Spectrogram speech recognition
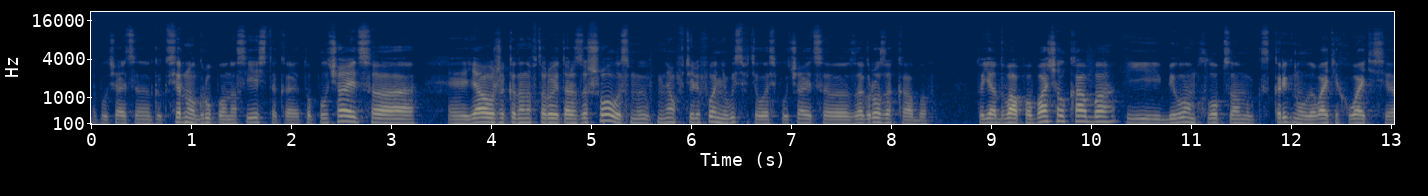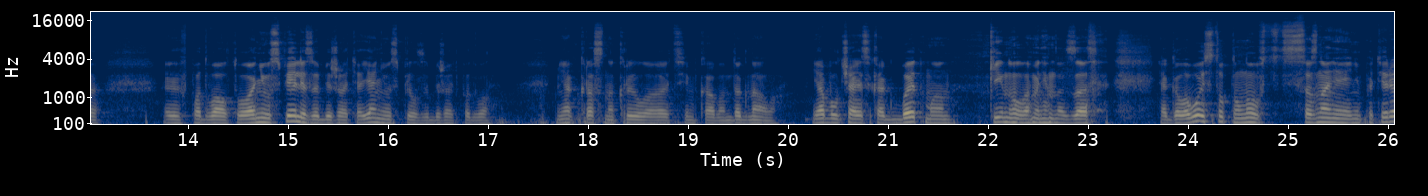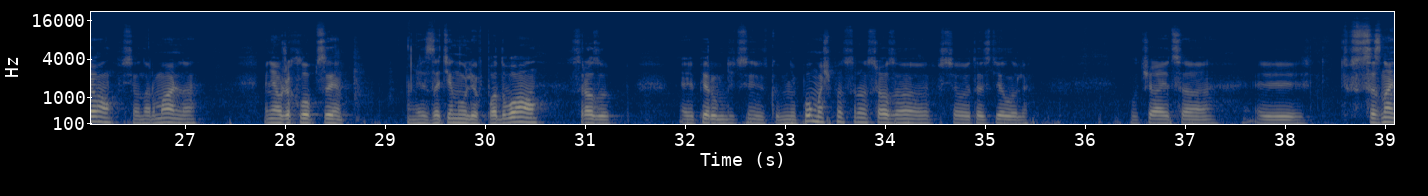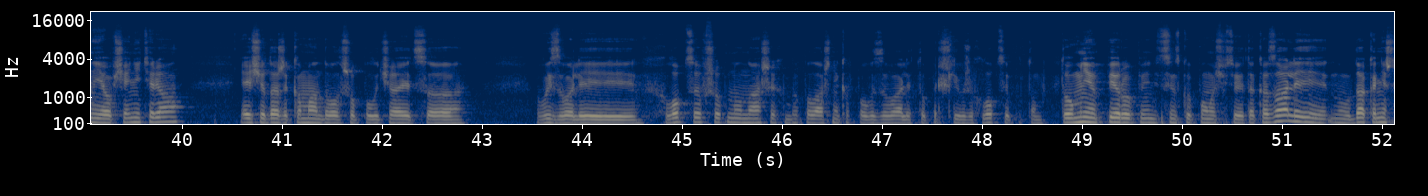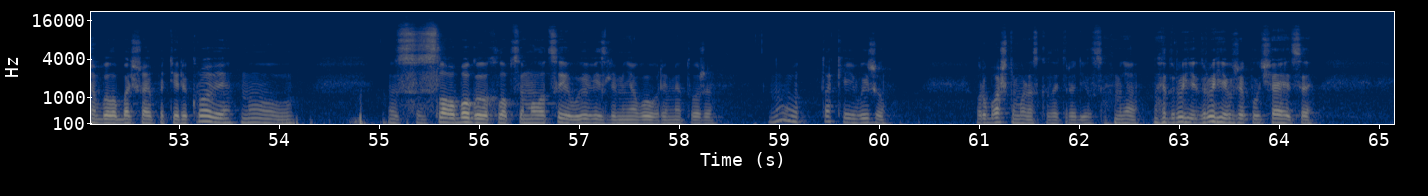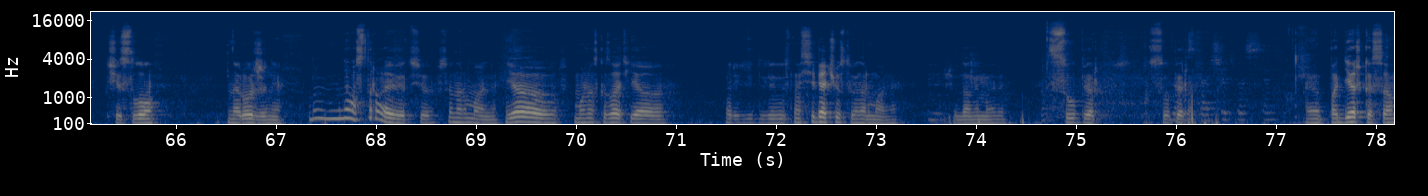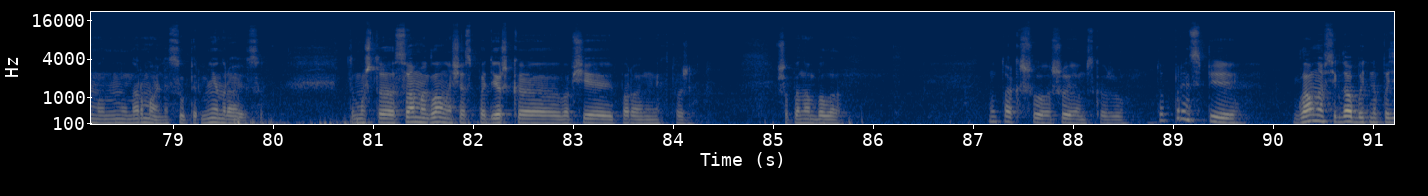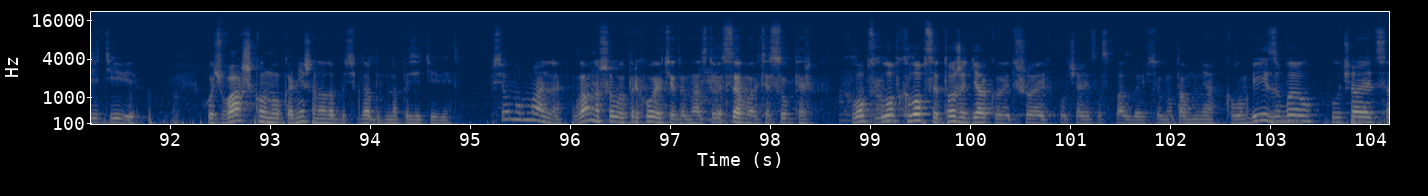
И получается, как все равно группа у нас есть такая, то получается, э, я уже когда на второй этаж зашел, и у меня в телефоне высветилась, получается, загроза кабов. То я два побачил каба и бегом хлопцам скрикнул, давайте ховайтеся э, в подвал. То они успели забежать, а я не успел забежать в подвал. Меня как раз накрыло этим кабом, догнало. Я, получается, как Бэтмен, кинула меня назад. Я головой стукнул, но сознание я не потерял, все нормально. Меня уже хлопцы э, затянули в подвал, сразу э, первую медицинскую мне помощь сразу все это сделали. Получается, э, сознание я вообще не терял. Я еще даже командовал, чтобы, получается, вызвали хлопцев, чтобы ну, наших БПЛАшников повызывали, то пришли уже хлопцы потом. То мне первую медицинскую помощь все это оказали. Ну да, конечно, была большая потеря крови. Ну, с- слава богу, хлопцы молодцы, вывезли меня вовремя тоже. Ну, вот так я и выжил. В рубашке, можно сказать, родился. У меня другие, другие уже, получается, число народжения. Ну, меня устраивает все, все нормально. Я, можно сказать, я на себя чувствую нормально в данный момент. Супер, супер. Поддержка самая, ну, нормально, супер, мне нравится. Потому что самое главное сейчас поддержка вообще пораненых тоже. Чтобы она была. Ну так, что, что я вам скажу? Да, в принципе, главное всегда быть на позитиве. Хоть важко, но, конечно, надо всегда быть на позитиве. Все нормально. Главное, що ви приходите до нас, то саме це супер. Хлопці, хлоп, хлопці теж дякують, що я їх, виходить, спас, да і все. Ну там у мене колумбієць був, виходить.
